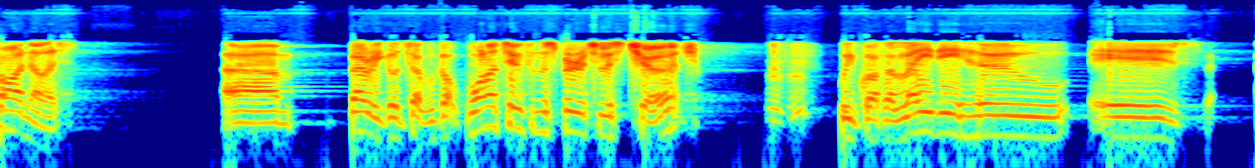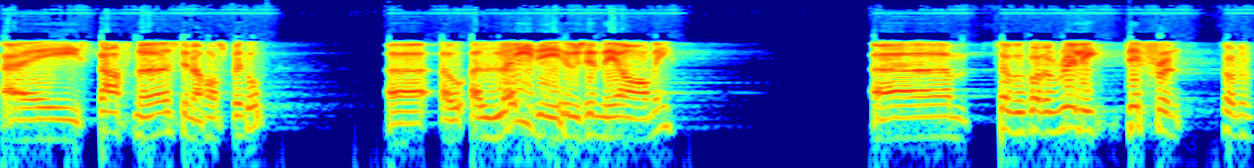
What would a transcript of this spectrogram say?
finalists. Um, very good. So we've got one or two from the Spiritualist Church. We've got a lady who is a staff nurse in a hospital uh, a, a lady who's in the army. Um, so we've got a really different sort of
